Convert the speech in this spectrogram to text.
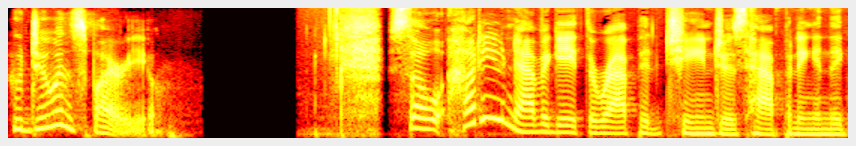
who do inspire you. So, how do you navigate the rapid changes happening in the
